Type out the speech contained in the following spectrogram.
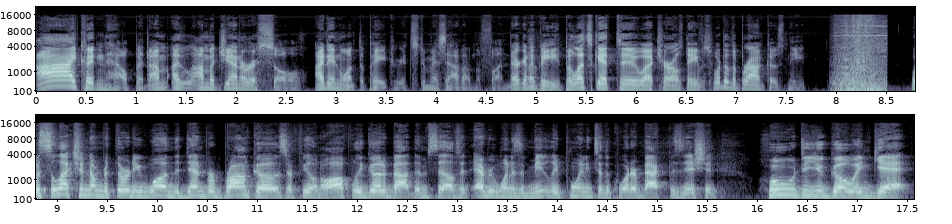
I couldn't help it. I'm I, I'm a generous soul. I didn't want the Patriots to miss out on the fun. They're going to be. But let's get to uh, Charles Davis. What do the Broncos need? With selection number 31, the Denver Broncos are feeling awfully good about themselves, and everyone is immediately pointing to the quarterback position. Who do you go and get?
